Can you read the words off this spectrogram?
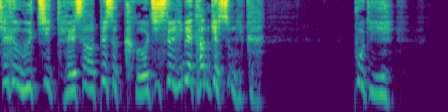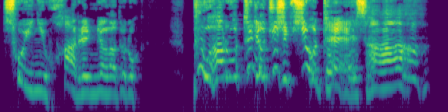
제가 어찌 대사 앞에서 거짓을 입에 담겠습니까? 부디 소인이 화를 면하도록 부하로 들여주십시오, 대사!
